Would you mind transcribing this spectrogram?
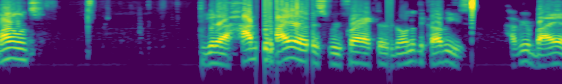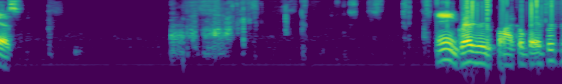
Marlins. We get a Javier Baez refractor going to the Cubbies. Javier Baez. And Gregory Polanco paper.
